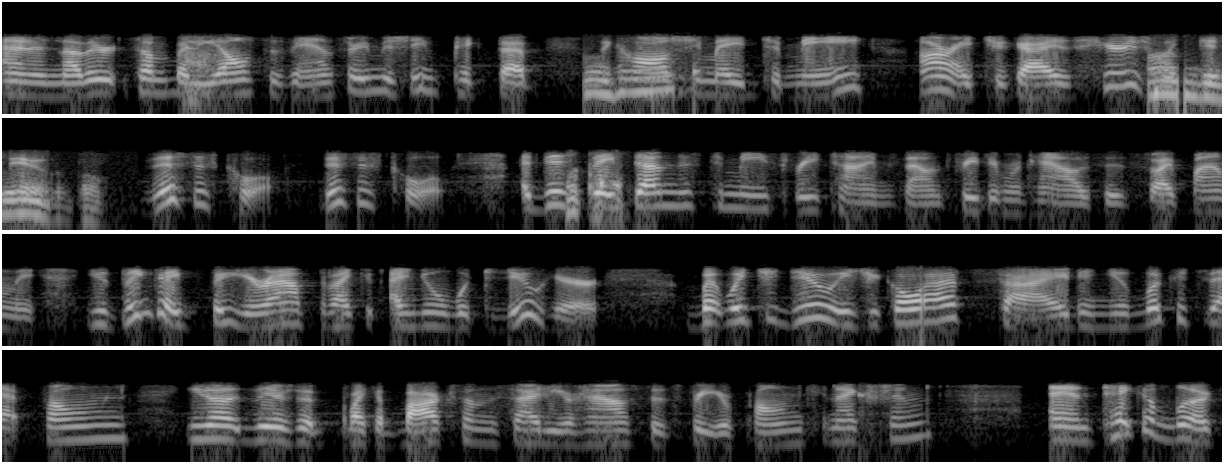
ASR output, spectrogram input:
and another somebody else's answering machine picked up the call she made to me. All right, you guys, here's what you do. This is cool. This is cool. Uh, This, Okay. They've done this to me three times now in three different houses. So I finally, you'd think they'd figure out that I could, I know what to do here. But what you do is you go outside and you look at that phone. You know, there's a like a box on the side of your house that's for your phone connection, and take a look.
